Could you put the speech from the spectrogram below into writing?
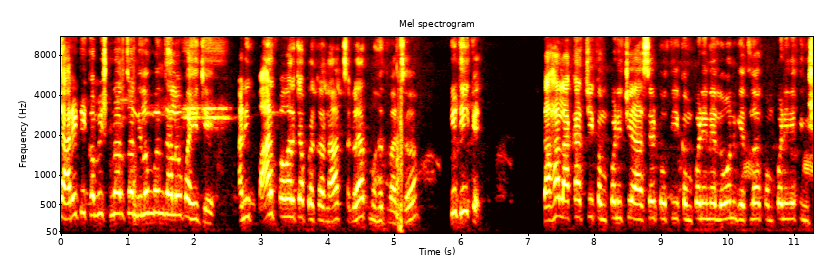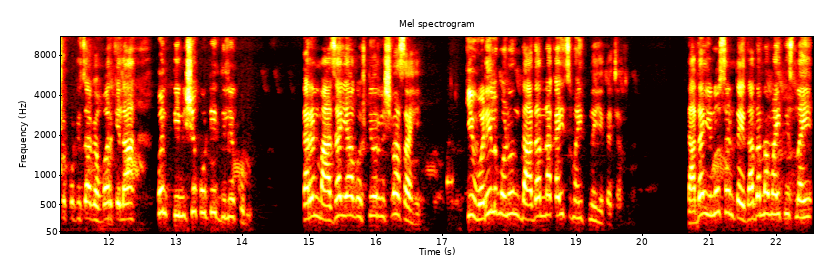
चॅरिटी कमिशनरचं निलंबन झालं पाहिजे. आणि पार्थ पवारच्या प्रकरणात सगळ्यात महत्वाचं की ठीक आहे. दहा लाखाची कंपनीची ऍसेट होती कंपनीने लोन घेतलं कंपनीने तीनशे कोटीचा व्यवहार केला पण तीनशे कोटी दिले कोणी? कारण माझा या गोष्टीवर विश्वास आहे. की वडील म्हणून दादांना काहीच माहीत नाहीये त्याच्यात दादा इनोसंट आहे दादांना माहितीच नाही.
